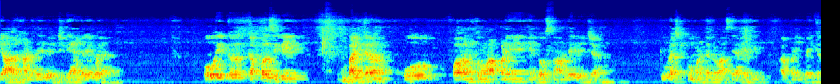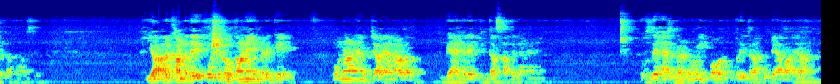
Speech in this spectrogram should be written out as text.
ਝਾਰਖੰਡ ਦੇ ਵਿੱਚ ਗੈਂਗਰੇਪ ਹੋਇਆ। ਉਹ ਇੱਕ ਕਪਲ ਸੀਗੇ, ਬਾਈਕਰ। ਉਹ ਫੋਰਨ ਤੋਂ ਆਪਣੇ ਹਿੰਦੁਸਤਾਨ ਦੇ ਵਿੱਚ ਟੂਰਿਸਟ ਘੁੰਮਣ ਫਿਰਨ ਵਾਸਤੇ ਆਏ ਸੀ, ਆਪਣੀ ਬਾਈਕਰ ਕਰਨ ਵਾਸਤੇ। ਝਾਰਖੰਡ ਦੇ ਕੁਝ ਲੋਕਾਂ ਨੇ ਮਿਲ ਕੇ ਉਹਨਾਂ ਨੇ ਵਿਚਾਰਿਆਂ ਨਾਲ ਗੈਂਗਰੇਪ ਕੀਤਾ, ਸੱਤ ਜਾਣਿਆਂ ਨੇ। ਉਸਦੇ ਹਸਬੰਡ ਨੂੰ ਵੀ ਬਹੁਤ ਬੁਰੀ ਤਰ੍ਹਾਂ ਕੁੱਟਿਆ ਮਾਰਿਆ।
